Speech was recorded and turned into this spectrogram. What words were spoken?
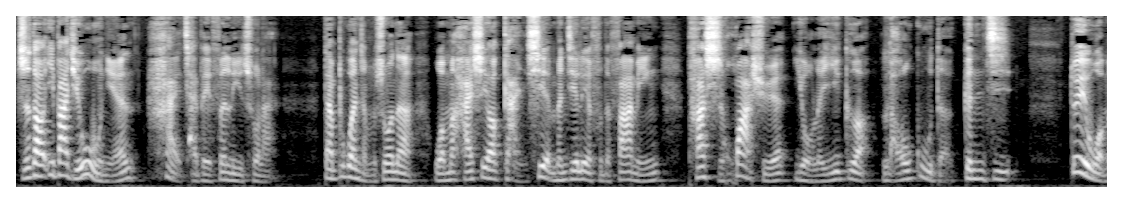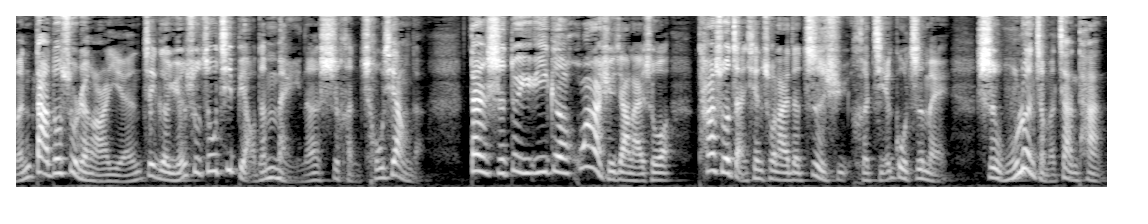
直到1895年，氦才被分离出来。但不管怎么说呢，我们还是要感谢门捷列夫的发明，它使化学有了一个牢固的根基。对我们大多数人而言，这个元素周期表的美呢是很抽象的。但是对于一个化学家来说，他所展现出来的秩序和结构之美，是无论怎么赞叹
